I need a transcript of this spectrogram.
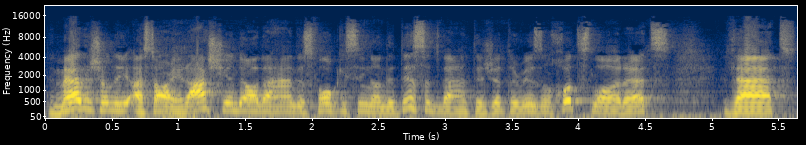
The Medrash on the uh, sorry, Rashi on the other hand is focusing on the disadvantage that there is in Chutz La'aretz that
